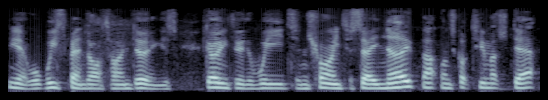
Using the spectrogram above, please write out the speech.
you know what we spend our time doing is going through the weeds and trying to say no, that one's got too much debt.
